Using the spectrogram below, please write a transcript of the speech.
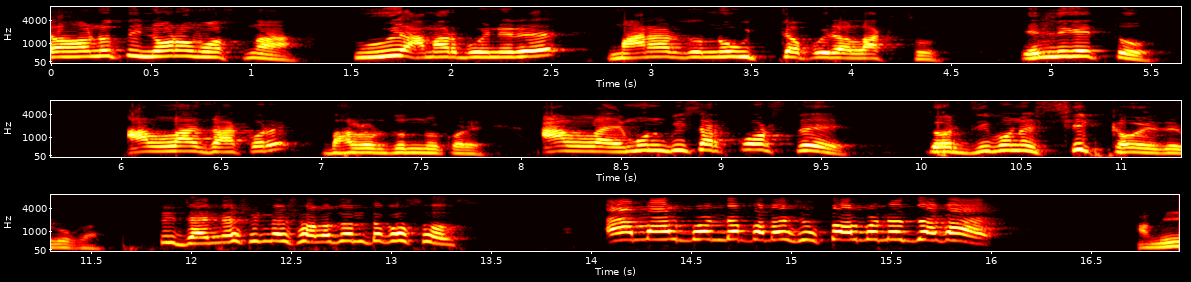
এখনও তুই নরম হস না তুই আমার বোনেরে মারার জন্য উচ্চা পইরা লাগছস। এর লিগেই তো আল্লাহ যা করে ভালোর জন্য করে। আল্লাহ এমন বিচার করছে তোর জীবনের শিক্ষা হয়ে যাবে গা। তুই জানি না শুনে ষড়যন্ত্র করছস? আমার বোনটা পাঠাইছিস তোর বোনের জায়গায়? আমি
